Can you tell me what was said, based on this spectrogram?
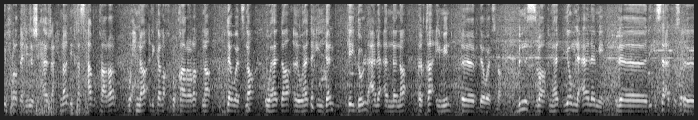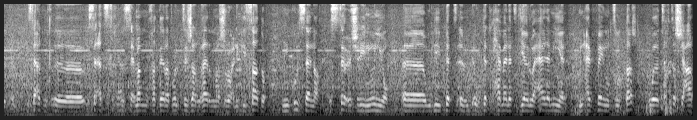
يفرض علينا شي حاجة حنا اللي اصحاب القرار وحنا اللي كناخذوا قراراتنا ذواتنا وهذا وهذا دل كيدل على أننا قائمين آه، بدواتنا. بالنسبة لهذا اليوم العالمي لإساءة إساءة إساءة استعمال المخدرات والاتجار الغير المشروع اللي كيصادف من كل سنة 26 يونيو آه، واللي بدات بدات الحملات ديالو عالميا من 2013 وتحت الشعار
